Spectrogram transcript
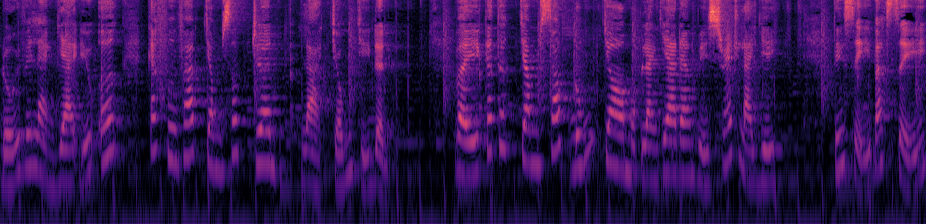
Đối với làn da yếu ớt, các phương pháp chăm sóc trên là chống chỉ định. Vậy cách thức chăm sóc đúng cho một làn da đang bị stress là gì? Tiến sĩ bác sĩ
